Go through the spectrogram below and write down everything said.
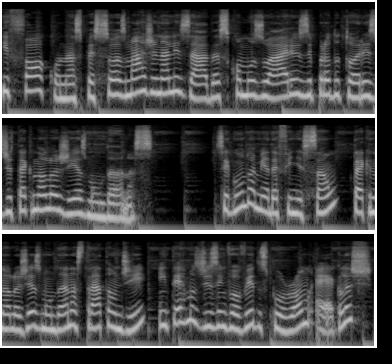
e foco nas pessoas marginalizadas como usuários e produtores de tecnologias mundanas. Segundo a minha definição, tecnologias mundanas tratam de, em termos desenvolvidos por Ron Eglish,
